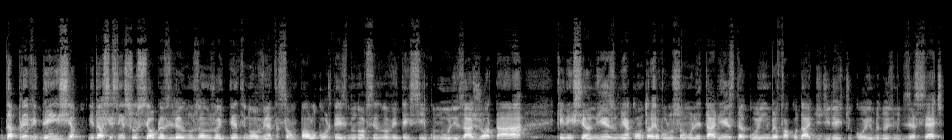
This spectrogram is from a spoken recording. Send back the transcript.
da Previdência e da Assistência Social brasileira nos anos 80 e 90. São Paulo Cortez, 1995. Nunes AJA, Keynesianismo e a Contra-Revolução Monetarista, Coimbra, Faculdade de Direito de Coimbra, 2017.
